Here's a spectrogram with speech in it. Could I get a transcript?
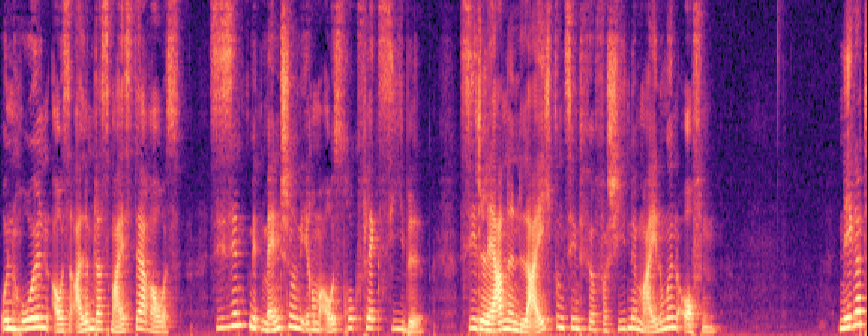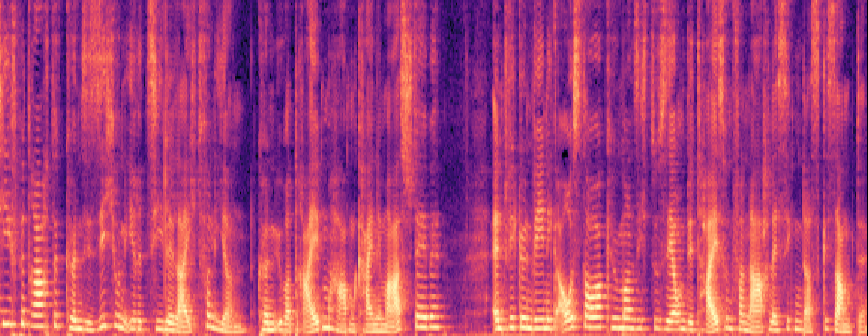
und holen aus allem das meiste heraus. Sie sind mit Menschen und ihrem Ausdruck flexibel. Sie lernen leicht und sind für verschiedene Meinungen offen. Negativ betrachtet können sie sich und ihre Ziele leicht verlieren, können übertreiben, haben keine Maßstäbe, entwickeln wenig Ausdauer, kümmern sich zu sehr um Details und vernachlässigen das Gesamte.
